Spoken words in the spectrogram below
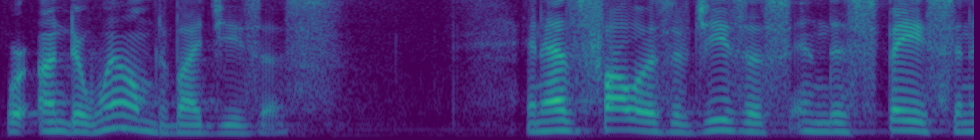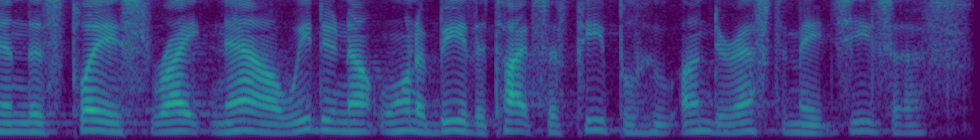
were underwhelmed by Jesus. And as followers of Jesus in this space and in this place right now, we do not want to be the types of people who underestimate Jesus.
